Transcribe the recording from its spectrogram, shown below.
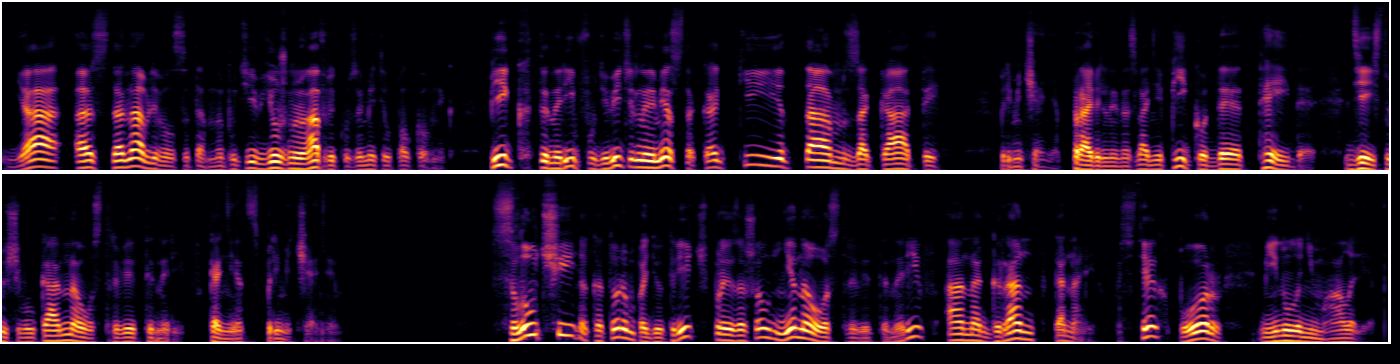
«Я останавливался там на пути в Южную Африку», — заметил полковник. Пик Тенериф — удивительное место. Какие там закаты! Примечание. Правильное название Пико де Тейде, действующий вулкан на острове Тенериф. Конец примечания. Случай, о котором пойдет речь, произошел не на острове Тенериф, а на Гранд-Канаре. С тех пор минуло немало лет.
